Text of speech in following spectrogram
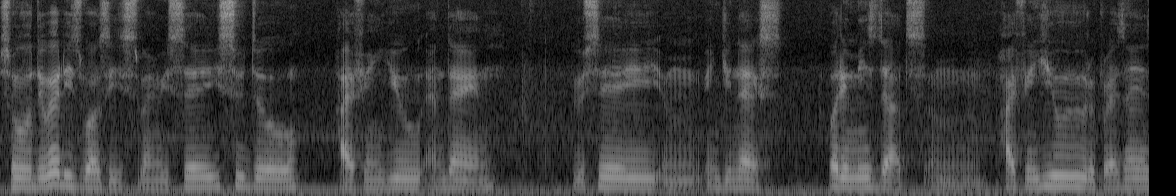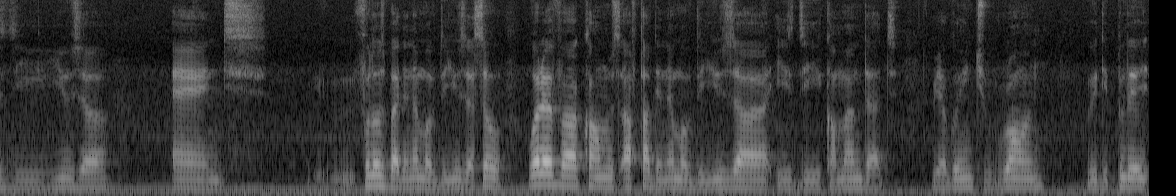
So the way this works is when we say sudo hyphen u and then we say um, nginx what it means that um, hyphen u represents the user and follows by the name of the user so whatever comes after the name of the user is the command that we are going to run with the,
